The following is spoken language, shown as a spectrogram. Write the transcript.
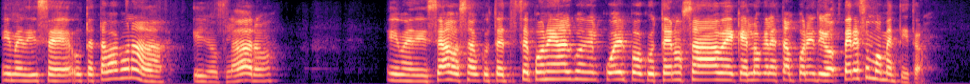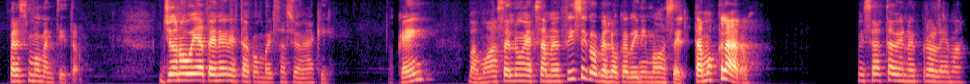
Y me dice, ¿usted está vacunada? Y yo, claro. Y me dice, ah, o sea, que usted se pone algo en el cuerpo que usted no sabe qué es lo que le están poniendo. Y yo, espérese un momentito, espérese un momentito. Yo no voy a tener esta conversación aquí. ¿Ok? Vamos a hacerle un examen físico, que es lo que vinimos a hacer. ¿Estamos claros? Me dice, "Ah, está bien, no hay problema.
